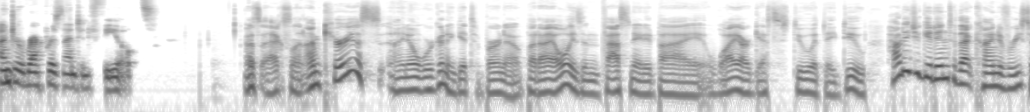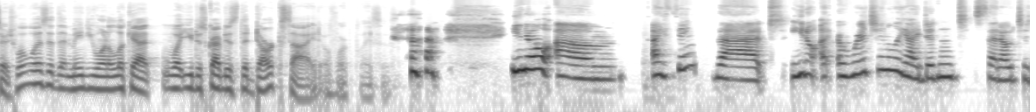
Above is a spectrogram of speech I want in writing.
underrepresented fields. That's excellent. I'm curious. I know we're going to get to burnout, but I always am fascinated by why our guests do what they do. How did you get into that kind of research? What was it that made you want to look at what you described as the dark side of workplaces? you know, um, I think that, you know, originally I didn't set out to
